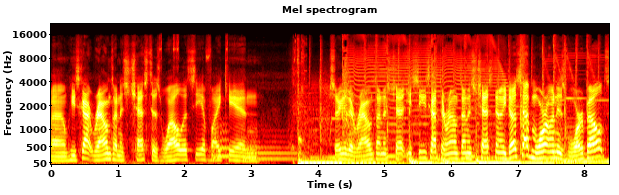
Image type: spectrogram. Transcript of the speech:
Uh, he's got rounds on his chest as well. Let's see if I can show you the rounds on his chest. You see he's got the rounds on his chest. Now he does have more on his war belt.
